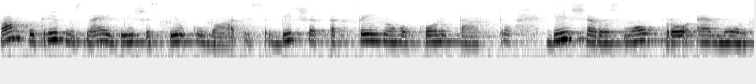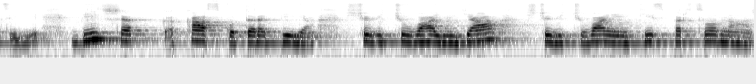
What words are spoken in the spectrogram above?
Вам потрібно з нею більше спілкуватися, більше тактильного контакту, більше розмов про емоції, більше к- каскотерапія, що відчуваю я, що відчуває якийсь персонаж,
